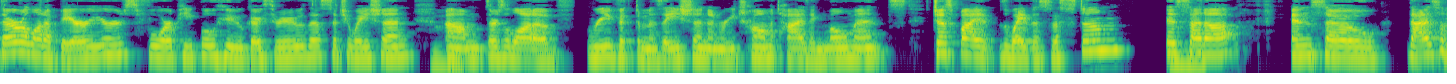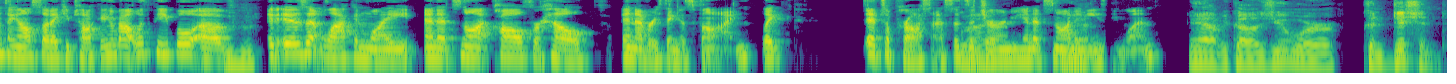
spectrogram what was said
there are a lot of barriers for people who go through this situation. Mm-hmm. Um, there's a lot of re victimization and re traumatizing moments just by the way the system is mm-hmm. set up. And so that is something else that I keep talking about with people of mm-hmm. it isn't black and white and it's not call for help and everything is fine. Like it's a process, it's right. a journey, and it's not yeah. an easy one. Yeah, because you were conditioned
